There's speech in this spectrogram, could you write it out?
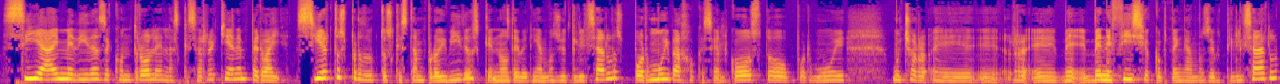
sí hay medidas de control en las que se requieren, pero hay ciertos productos que están prohibidos que no deberíamos de utilizarlos, por muy bajo que sea el costo o por muy mucho eh, eh, beneficio que obtengamos de utilizarlo.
